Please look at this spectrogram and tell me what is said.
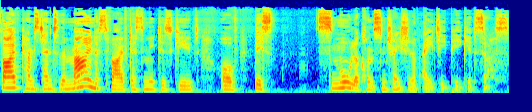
5 times 10 to the minus 5 decimeters cubed of this smaller concentration of ATP gives us.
